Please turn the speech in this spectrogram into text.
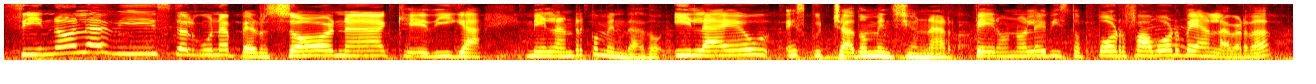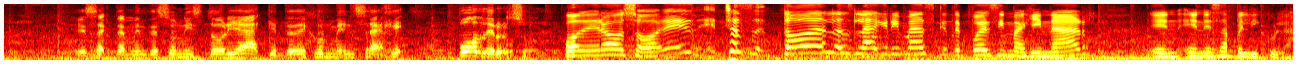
Si no la ha visto alguna persona que diga, me la han recomendado y la he escuchado mencionar, pero no la he visto, por favor vean la verdad. Exactamente, es una historia que te deja un mensaje poderoso. Poderoso, echas todas las lágrimas que te puedes imaginar en, en esa película.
